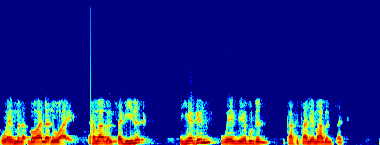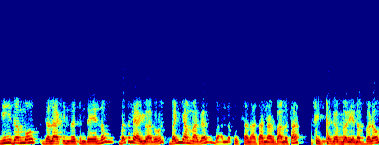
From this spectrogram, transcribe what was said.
ወይም መዋለ ንዋይ ከማበልጸግ ይልቅ የግል ወይም የቡድን ካፒታል የማበልጸግ ይህ ደግሞ ዘላቂነት እንደሌለው በተለያዩ ሀገሮች በእኛም ሀገር ባለፉት ሰላሳ እና አርባ ዓመታት ሲተገበር የነበረው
